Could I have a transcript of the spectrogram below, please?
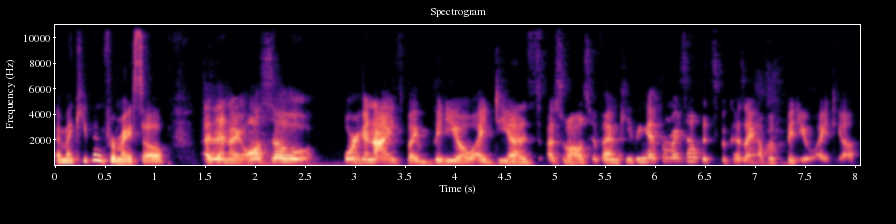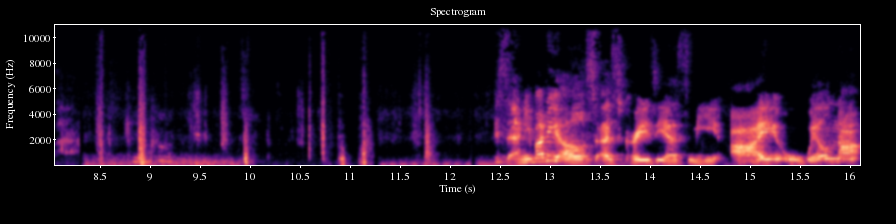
am I keeping for myself. And then I also organize by video ideas as well. So if I'm keeping it for myself, it's because I have a video idea. Is anybody else as crazy as me? I will not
